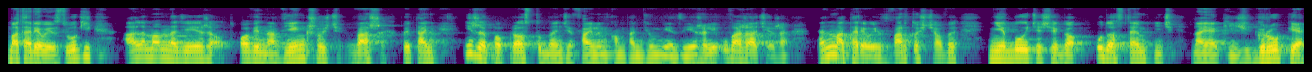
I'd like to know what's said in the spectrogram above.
Materiał jest długi, ale mam nadzieję, że odpowie na większość Waszych pytań i że po prostu będzie fajnym kompendium wiedzy. Jeżeli uważacie, że ten materiał jest wartościowy, nie bójcie się go udostępnić na jakiejś grupie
